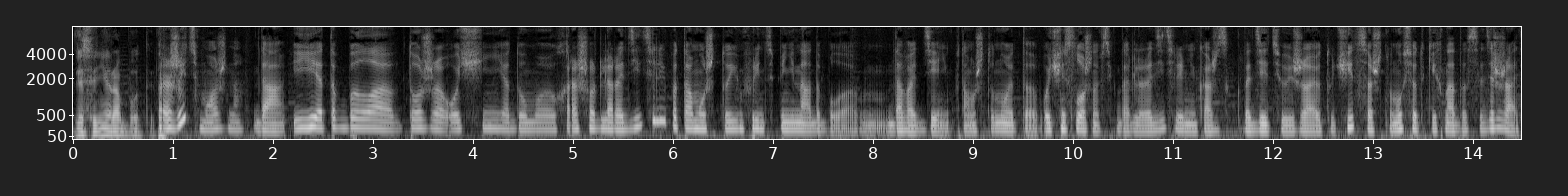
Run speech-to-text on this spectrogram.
Если не работает. Прожить можно, да. И это было тоже очень, я думаю, хорошо для родителей, потому что им, в принципе, не надо было давать денег, потому что, ну, это очень сложно всегда для родителей, мне кажется, когда дети уезжают учиться, что, ну, все-таки их надо содержать.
